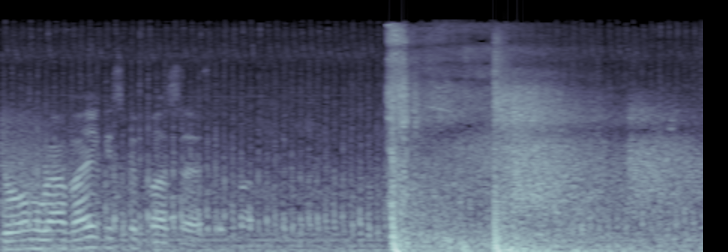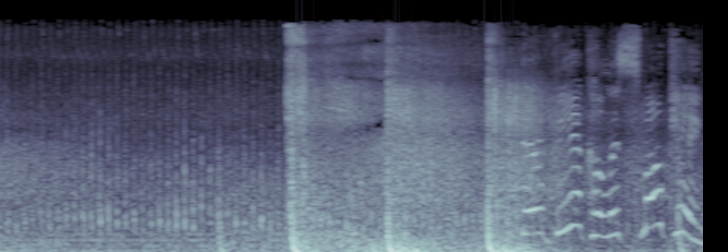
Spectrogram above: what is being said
ड्रोन उड़ा भाई किसके पास है Their vehicle is smoking!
